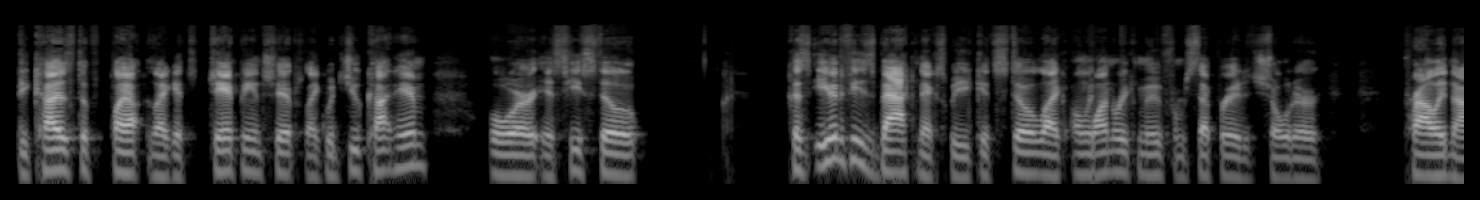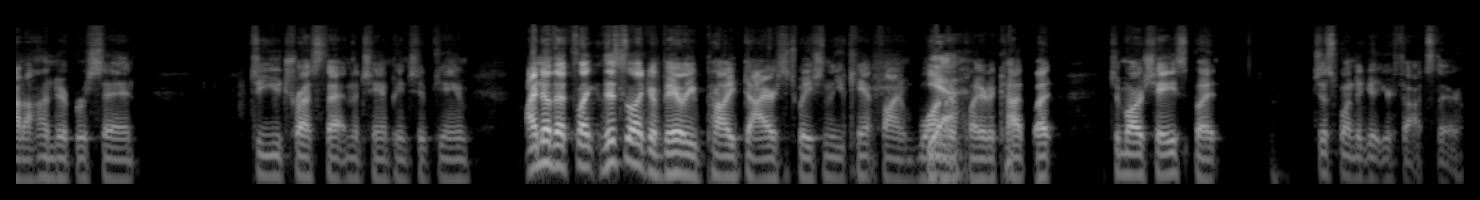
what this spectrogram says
because the play like it's championships, like would you cut him or is he still because even if he's back next week, it's still like only one week move from separated shoulder, probably not hundred percent. Do you trust that in the championship game? I know that's like this is like a very probably dire situation that you can't find one yeah. player to cut, but Ja'Marr Chase, but just wanted to get your thoughts there.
